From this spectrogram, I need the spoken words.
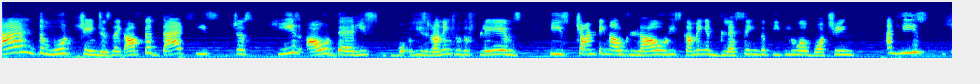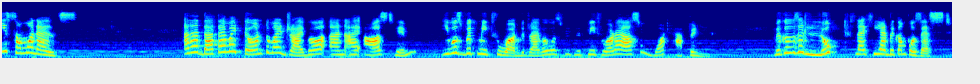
And the mood changes. Like after that, he's just, he's out there. He's, he's running through the flames. He's chanting out loud. He's coming and blessing the people who are watching. And he's, he's someone else and at that time, I turned to my driver and I asked him, he was with me throughout. The driver was with me throughout. I asked him what happened because it looked like he had become possessed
